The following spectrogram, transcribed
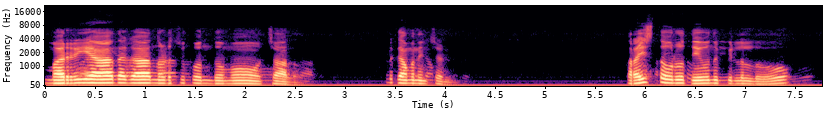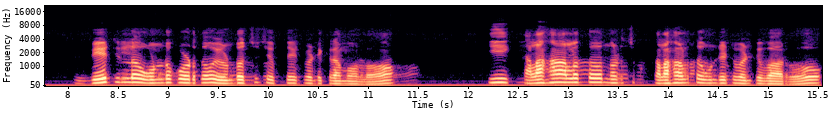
మర్యాదగా నడుచుకుందుము చాలు. ఇప్పుడు గమనించండి. క్రైస్తవులు దేవుని పిల్లలు వేటిల్లో ఉండకూడదో ఉండొచ్చు చెప్తేటువంటి క్రమంలో ఈ కలహాలతో నడుచు కలహాలతో ఉండేటువంటి వారు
